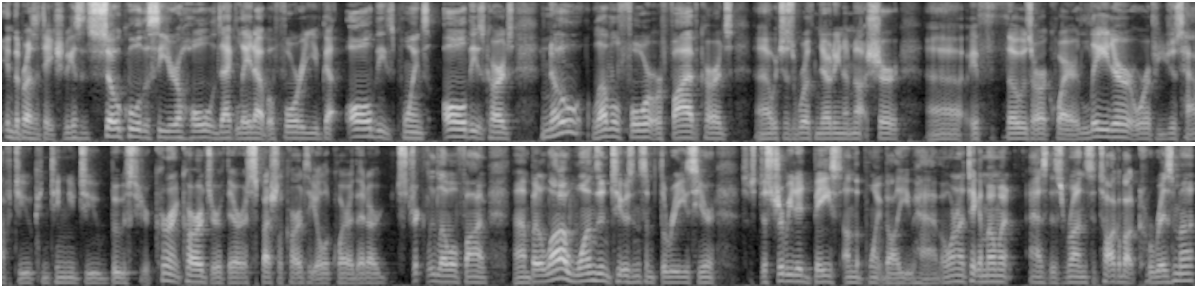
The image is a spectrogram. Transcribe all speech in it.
in the presentation because it's so cool to see your whole deck laid out before you've got all these points all these cards. No level 4 or 5 cards uh, which is worth noting. I'm not sure uh, if those are acquired later or if you just have to continue to boost your current cards or if there are special cards that you'll acquire that are strictly level 5 um, but a lot of ones and twos and some threes here distributed based on the point value you have. I want to take a moment as this runs to talk about charisma.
